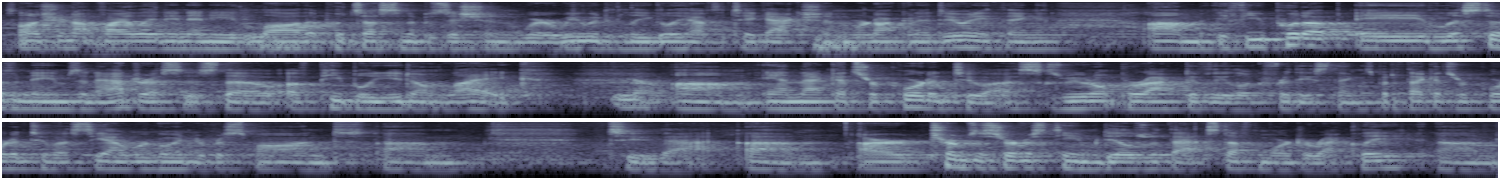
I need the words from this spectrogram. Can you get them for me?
as long as you're not violating any law that puts us in a position where we would legally have to take action we're not going to do anything um, if you put up a list of names and addresses though of people you don't like Yeah. um, and that gets reported to us because we don't proactively look for these things. But if that gets reported to us, yeah, we're going to respond um, to that. Um, our terms of service team deals with that stuff more directly, um,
